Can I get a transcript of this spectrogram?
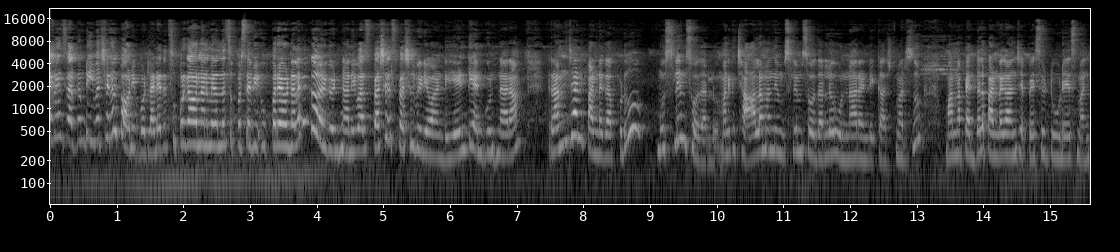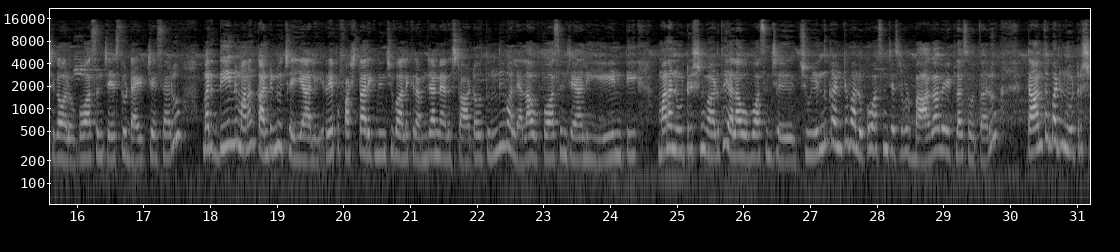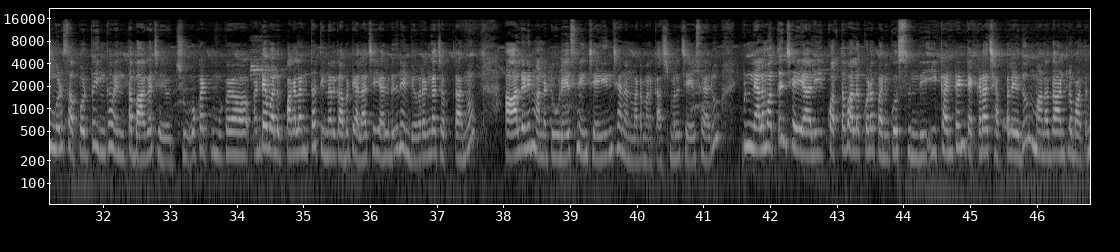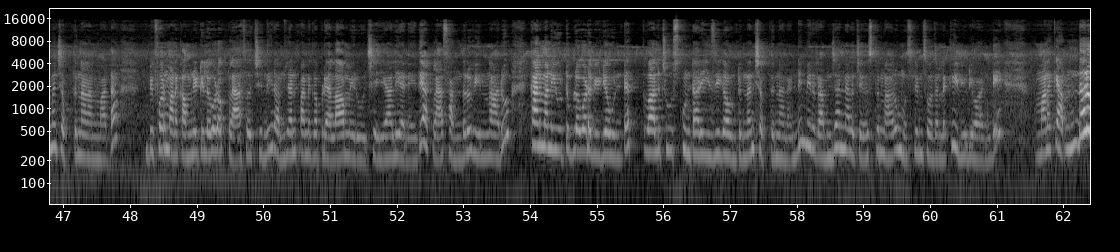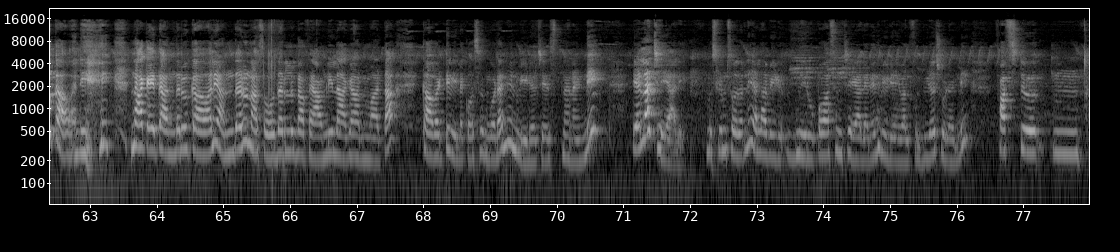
Hi friends welcome to your channel Pauni Potla అయితే సూపర్గా ఉన్నాను మీరు అందరూ సూపర్ సేవి ఉప్పరే ఉండాలని కోరుకుంటున్నాను. ఇవాళ స్పెషల్ స్పెషల్ వీడియో అండి. ఏంటి అనుకుంటున్నారా? రంజాన్ పండగప్పుడు ముస్లిం సోదరులు. మనకి చాలామంది ముస్లిం సోదరులు ఉన్నారండి కస్టమర్స్ మన పెద్దల పండగ అని చెప్పేసి టూ డేస్ మంచిగా వాళ్ళు ఉపవాసం చేస్తూ డైట్ చేశారు. మరి దీన్ని మనం కంటిన్యూ చేయాలి. రేపు ఫస్ట్ తారీఖు నుంచి వాళ్ళకి రంజాన్ నెల స్టార్ట్ అవుతుంది. వాళ్ళు ఎలా ఉపవాసం చేయాలి? ఏంటి? మన న్యూట్రిషన్ వాడుతూ ఎలా ఉపవాసం చేయొచ్చు? ఎందుకంటే వాళ్ళు ఉపవాసం చేసేటప్పుడు బాగా వెయిట్ లాస్ అవుతారు. దాంతోపాటు న్యూట్రిషన్ కూడా సపోర్ట్తో ఇంకా ఎంత బాగా చేయొచ్చు. ఒక ఒక అంటే వాళ్ళు పగలంతా తినరు కాబట్టి ఎలా చేయాలనేది నేను వివరంగా చెప్తాను. ఆల్రెడీ మన టూ డేస్ నేను చేయించాను అనమాట మన కస్టమర్లు చేశారు. ఇప్పుడు నెల మొత్తం చేయాలి కొత్త వాళ్ళకు కూడా పనికొస్తుంది. ఈ కంటెంట్ ఎక్కడా చెప్పలేదు. మన దాంట్లో మాత్రమే చెప్తున్నాను అనమాట బిఫోర్ మన కమ్యూనిటీలో కూడా ఒక క్లాస్ వచ్చింది. రంజాన్ పండుగప్పుడు ఎలా మీరు చేయాలి అనేది ఆ క్లాస్ అందరూ విన్నారు. కానీ మన యూట్యూబ్లో కూడా వీడియో ఉంటే వాళ్ళు చూసుకుంటారు ఈజీగా ఉంటుందని చెప్తున్నానండి. మీరు రంజాన్ నెల చేస్తున్నారు ముస్లిం సోదరులకి ఈ వీడియో అండి. మనకి అందరూ కావాలి. నాకైతే అందరూ కావాలి. అందరూ నా సోదరులు నా ఫ్యామిలీ లాగా అన్నమాట. కాబట్టి వీళ్ళ కోసం కూడా నేను వీడియో చేస్తున్నానండి. ఎలా చేయాలి? ముస్లిం సోదరులు ఎలా వీడియో మీరు ఉపవాసం చేయాలి అనేది వీడియో ఇవాళ ఫుల్ వీడియో చూడండి. ఫస్ట్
